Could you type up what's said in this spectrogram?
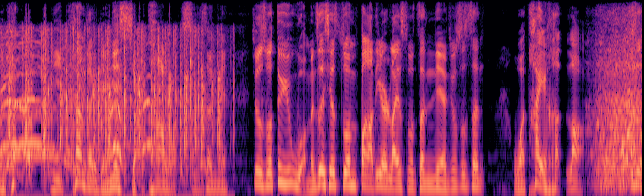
你看。你看看人家小咖老师，真的就是说，对于我们这些专八的人来说，真的就是真，我太狠了。就是，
